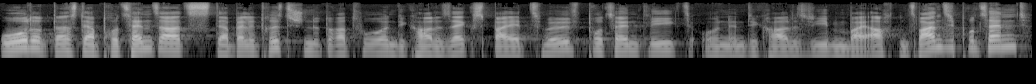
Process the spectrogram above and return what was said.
oder dass der Prozentsatz der belletristischen Literatur in Dekade 6 bei 12 Prozent liegt und in Dekade 7 bei 28 Prozent.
